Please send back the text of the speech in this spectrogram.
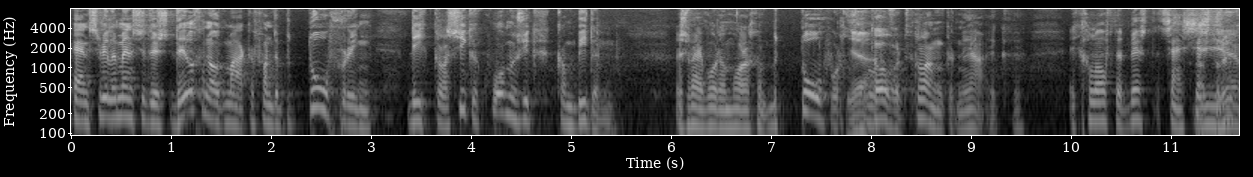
En ze willen mensen dus deelgenoot maken van de betovering... die klassieke koormuziek kan bieden. Dus wij worden morgen betoverd Ja. door Betoverd. klanken. Ja, ik, eh, ik geloof dat best. Het zijn 60 Wie, eh,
